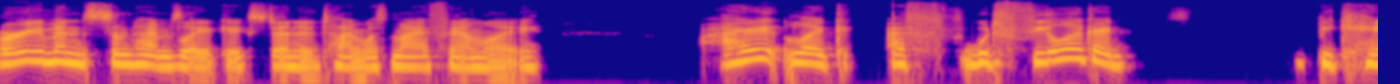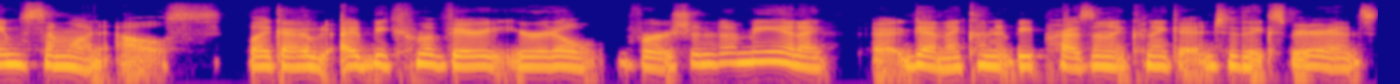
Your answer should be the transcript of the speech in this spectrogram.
or even sometimes like extended time with my family, I like I f- would feel like I became someone else. Like I I'd become a very irritable version of me and I again I couldn't be present, I couldn't get into the experience.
